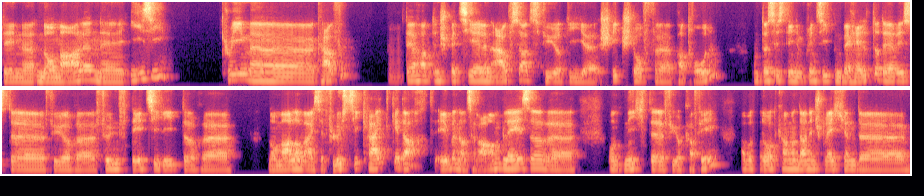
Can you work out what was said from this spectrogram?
den äh, normalen äh, Easy Cream äh, kaufen Mhm. Der hat einen speziellen Aufsatz für die äh, Stickstoffpatronen. Und das ist im Prinzip ein Behälter, der ist äh, für äh, 5 Deziliter äh, normalerweise Flüssigkeit gedacht, eben als Rahmenbläser äh, und nicht äh, für Kaffee. Aber dort kann man dann entsprechend äh,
